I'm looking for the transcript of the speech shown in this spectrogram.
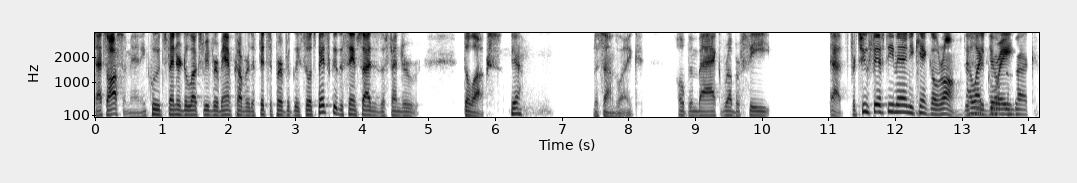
That's awesome, man. Includes Fender Deluxe reverb amp cover that fits it perfectly. So it's basically the same size as a Fender Deluxe. Yeah. It sounds like. Open back, rubber feet. Yeah, for 250, man, you can't go wrong. This I like is a great back.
